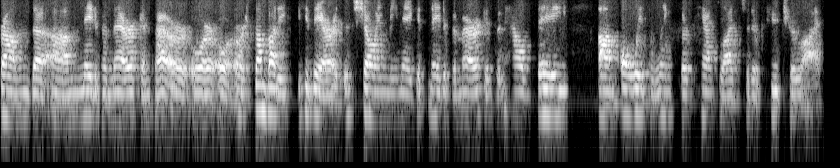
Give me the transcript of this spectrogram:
from the um, Native Americans or, or or or somebody there is showing me Native Native Americans and how they um, always link their past lives to their future lives.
